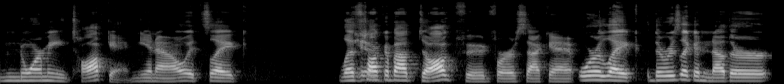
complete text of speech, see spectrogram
normie talking you know it's like let's Yeah. talk about dog food for a second or like there was like another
